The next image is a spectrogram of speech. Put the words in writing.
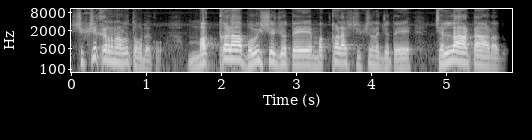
ಶಿಕ್ಷಕರನ್ನಾದ್ರೂ ತಗೋಬೇಕು. ಮಕ್ಕಳ ಭವಿಷ್ಯ ಜೊತೆ, ಮಕ್ಕಳ ಶಿಕ್ಷಣ ಜೊತೆ ಚೆಲ್ಲಾಟ ಆಡೋದು.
